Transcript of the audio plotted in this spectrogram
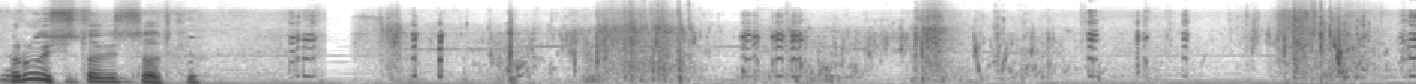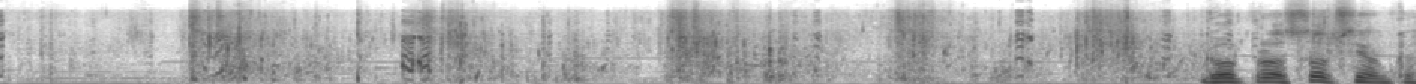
Русь 100%. GoPro, стоп съемка.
